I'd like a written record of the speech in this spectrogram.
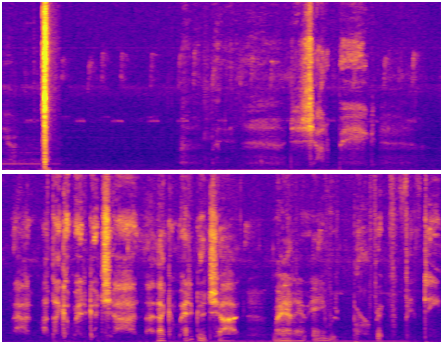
Yeah. Just shot a pig. I, I think I made a good I I made a good shot. Man, he, he was perfect for 15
